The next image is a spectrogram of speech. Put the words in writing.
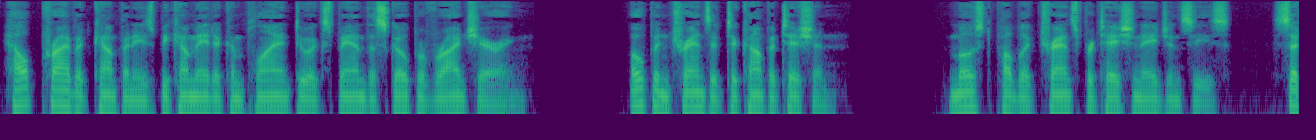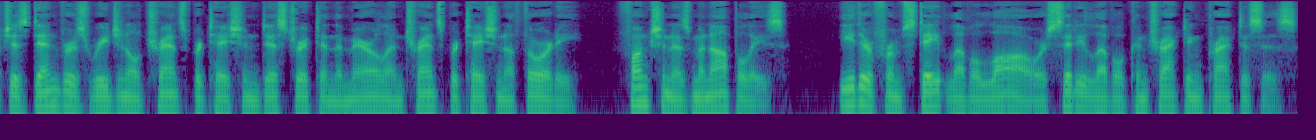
Help private companies become ADA compliant to expand the scope of ride sharing. Open transit to competition. Most public transportation agencies, such as Denver's Regional Transportation District and the Maryland Transportation Authority, function as monopolies, either from state level law or city level contracting practices.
